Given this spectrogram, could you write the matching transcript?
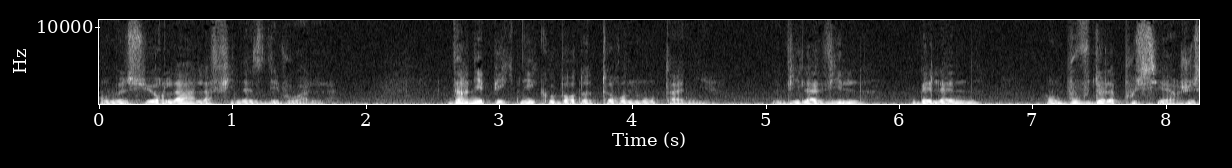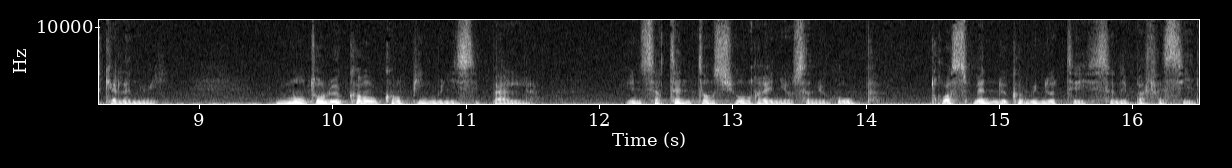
On mesure là la finesse des voiles. Dernier pique-nique au bord d'un torrent de montagne. Ville à ville, Bélène, on bouffe de la poussière jusqu'à la nuit. Nous montons le camp au camping municipal. Une certaine tension règne au sein du groupe. Trois semaines de communauté, ce n'est pas facile.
